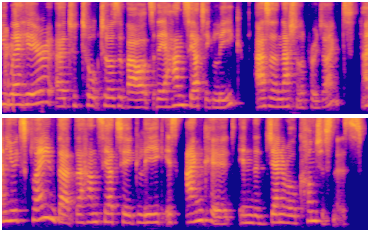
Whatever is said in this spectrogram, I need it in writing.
you were here uh, to talk to us about the Hanseatic League as a national project. And you explained that the Hanseatic League is anchored in the general consciousness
